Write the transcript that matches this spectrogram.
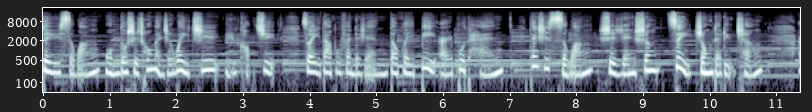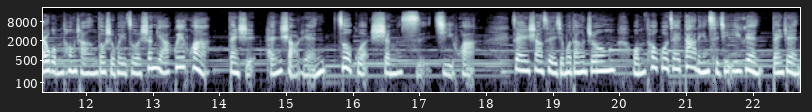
对于死亡，我们都是充满着未知与恐惧，所以大部分的人都会避而不谈。但是，死亡是人生最终的旅程，而我们通常都是会做生涯规划，但是很少人做过生死计划。在上次的节目当中，我们透过在大林慈济医院担任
